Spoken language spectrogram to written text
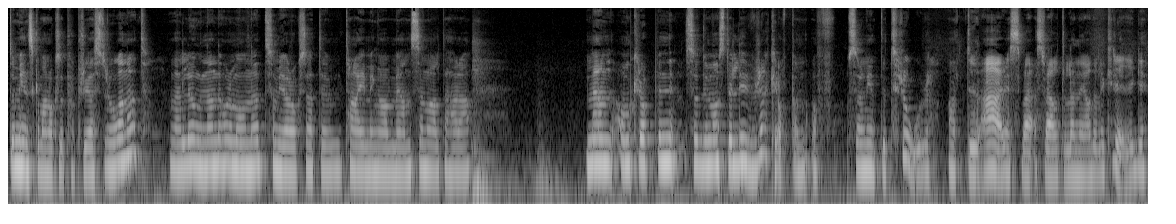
då minskar man också på progesteronet, det här lugnande hormonet som gör också att det är timing av mensen och allt det här. Men om kroppen, så du måste lura kroppen så den inte tror att du är i svält eller nöd eller krig.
